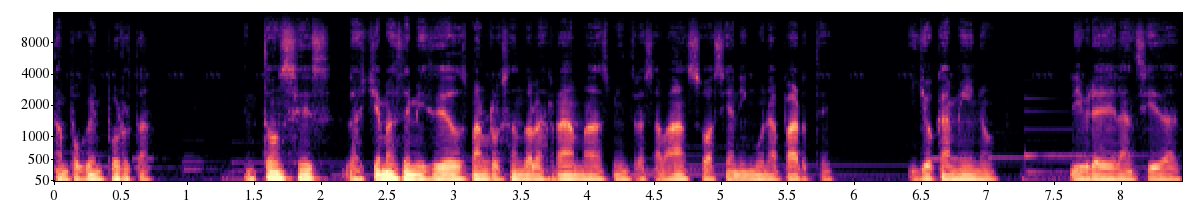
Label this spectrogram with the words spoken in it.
tampoco importa. Entonces las yemas de mis dedos van rozando las ramas mientras avanzo hacia ninguna parte y yo camino, libre de la ansiedad.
